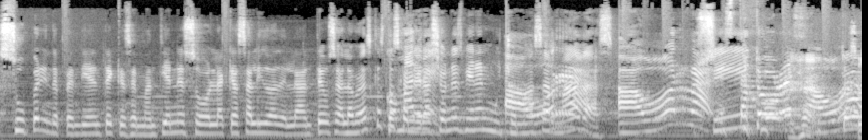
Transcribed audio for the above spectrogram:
súper independiente, que se mantiene sola, que ha salido adelante. O sea, la verdad es que estas Comadre, generaciones vienen mucho más ahorra, armadas. Ahorra. Sí, ahorra. todas. Sí,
